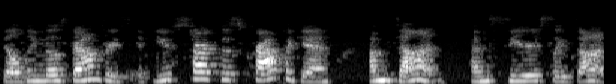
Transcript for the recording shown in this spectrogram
building those boundaries. If you start this crap again, I'm done. I'm seriously done.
